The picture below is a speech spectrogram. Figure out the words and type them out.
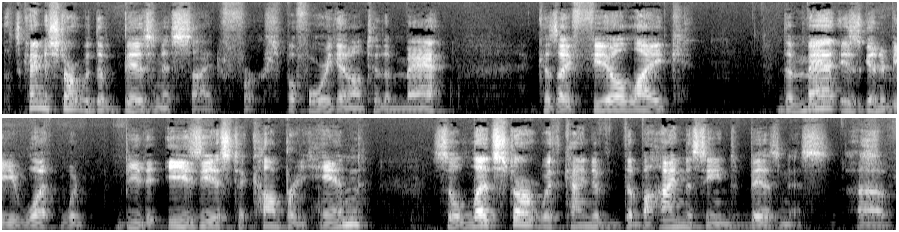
let's kind of start with the business side first before we get onto the mat because I feel like the mat is going to be what would be the easiest to comprehend. So let's start with kind of the behind the scenes business of.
